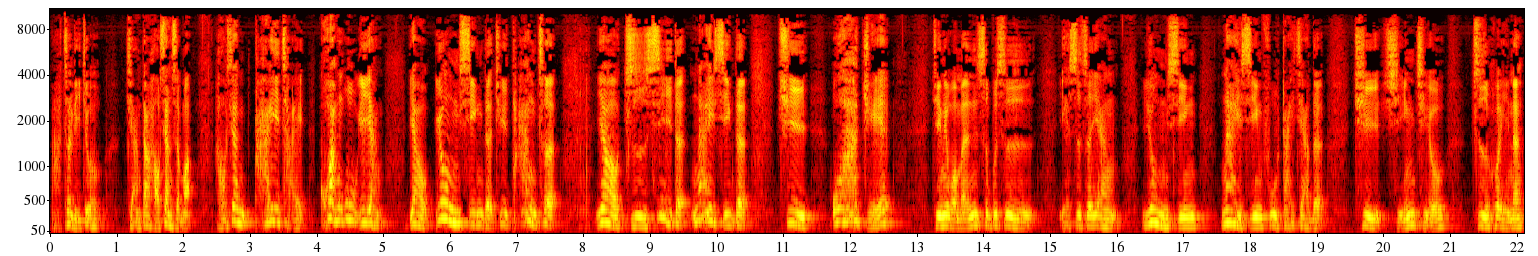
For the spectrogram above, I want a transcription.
啊！这里就讲到，好像什么，好像开采矿物一样，要用心的去探测，要仔细的、耐心的去挖掘。今天我们是不是也是这样用心、耐心、付代价的去寻求智慧呢？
